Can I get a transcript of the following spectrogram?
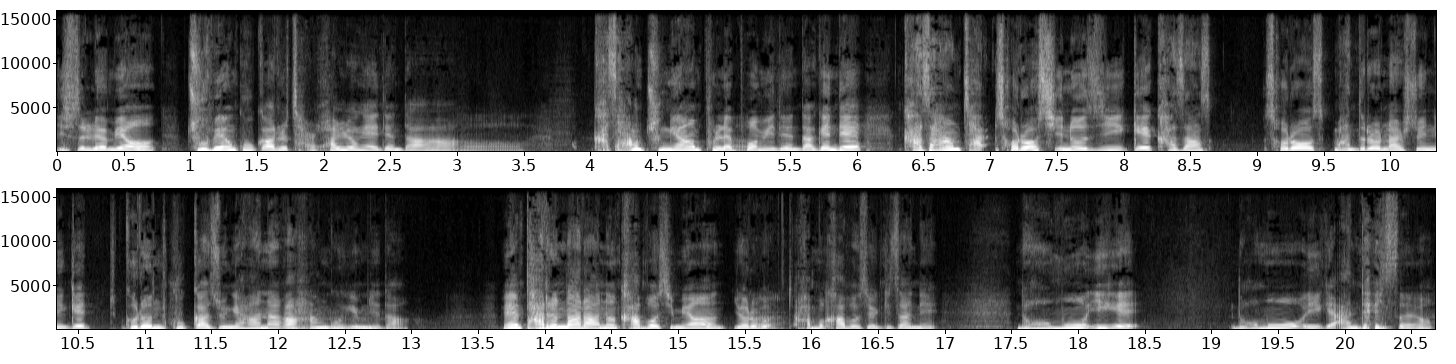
있으려면 주변 국가를 잘 활용해야 된다. 어. 가장 중요한 플랫폼이 된다. 근데 가장 자, 서로 시너지 있게 가장 서로 만들어 낼 수 있는 게 그런 국가 중에 하나가 음. 한국입니다. 왜냐면 다른 나라는 가보시면 여러분 네. 한번 가보세요 기자님. 너무 이게 너무 이게 안 돼 있어요.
